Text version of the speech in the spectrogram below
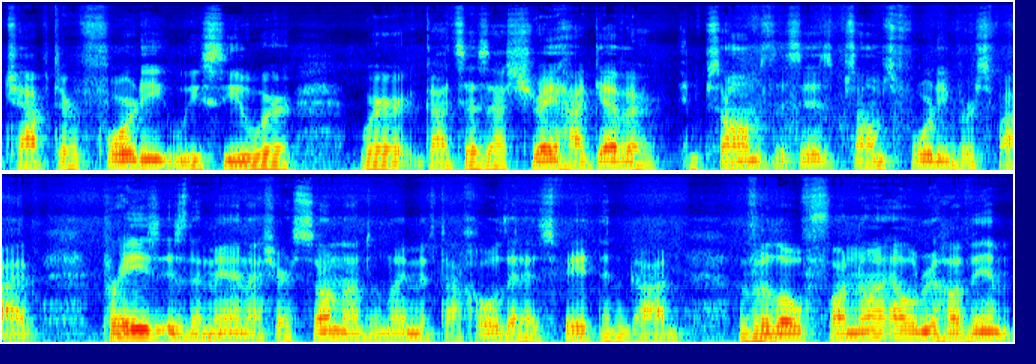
chapter 40, we see where where God says, Ashrei HaGever. In Psalms, this is Psalms 40, verse 5. Praise is the man Asher Sam Adonai Miftacho that has faith in God. Velo fana el rihavim.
